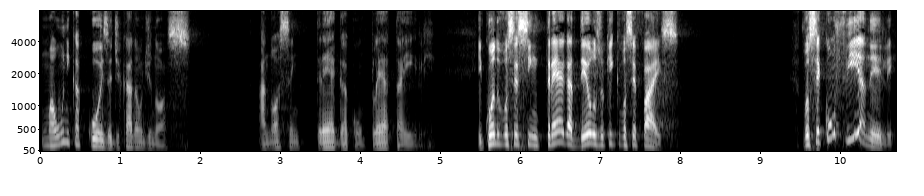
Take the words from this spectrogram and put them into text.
uma única coisa de cada um de nós: a nossa entrega completa a Ele. E quando você se entrega a Deus, o que, que você faz? Você confia nele.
